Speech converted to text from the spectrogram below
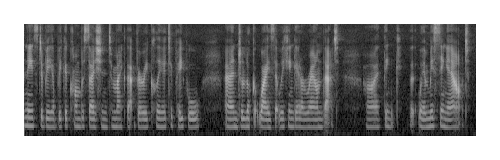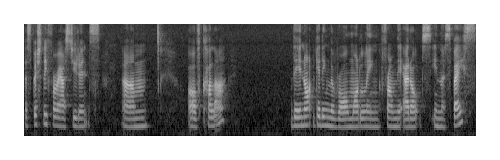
needs to be a bigger conversation to make that very clear to people and to look at ways that we can get around that. I think that we're missing out, especially for our students um, of colour, they're not getting the role modeling from the adults in the space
